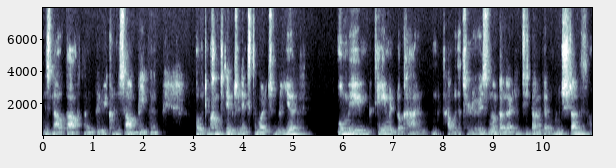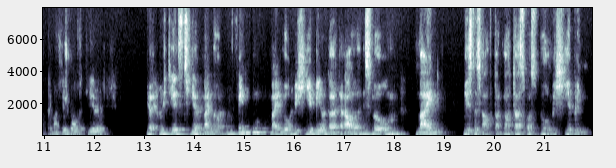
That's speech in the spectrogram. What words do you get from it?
Wissen Aufbau auch, dann wir können es anbieten. Aber du kommst eben zunächst einmal zu mir, um eben Themenblockaden und Traumata zu lösen. Und dann ergibt sich dann der Wunsch, dann automatisch oft hier, ja, ich möchte jetzt hier mein Warum finden, mein Warum ich hier bin und daraus ist Warum mein Business aufbauen. War das, was, warum ich hier bin.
